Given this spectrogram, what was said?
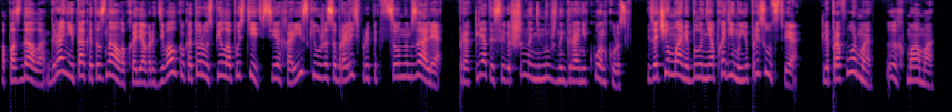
Опоздала. Грани и так это знала, входя в раздевалку, которую успела опустить. Все хариски уже собрались в репетиционном зале. Проклятый, совершенно ненужный Грани конкурс. И зачем маме было необходимо ее присутствие? Для проформы? Эх, мама.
